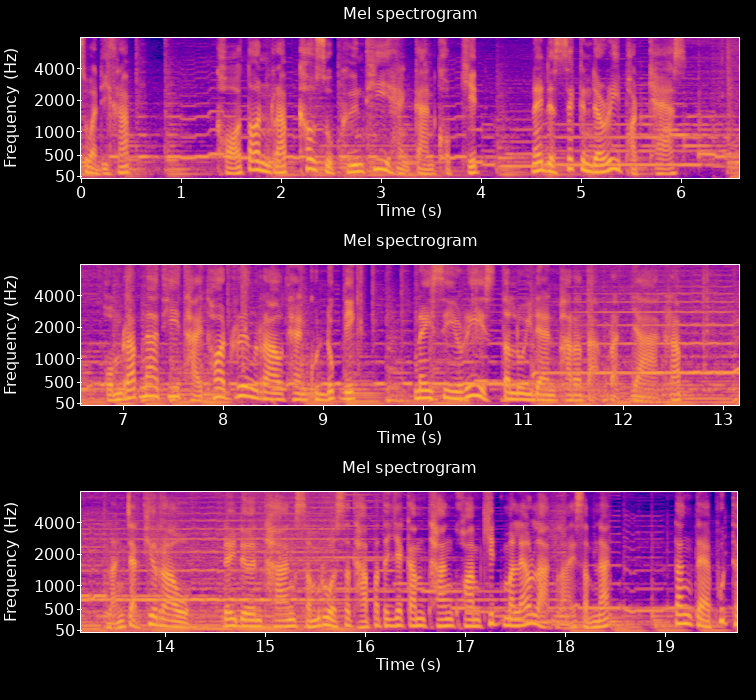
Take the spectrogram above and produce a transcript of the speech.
สวัสดีครับ ขอต้อนรับเข้าสู่พื้นที่แห่งการขบคิดใน The Secondary Podcast ผมรับหน้าที่ถ่ายทอดเรื่องราวแทนคุณดุกดิก ในซีรีส์ตะลุยแดนภารตะปรัชญาครับ หลังจากที่เราได้เดินทางสำรวจสถาปัตยกรรมทางความคิดมาแล้วหลากหลายสำนัก ตั้งแต่พุทธ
